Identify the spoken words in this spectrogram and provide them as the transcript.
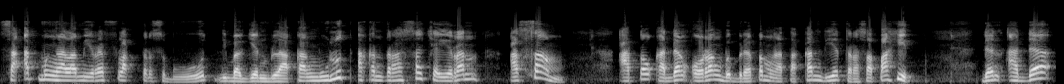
Saat mengalami reflux tersebut, di bagian belakang mulut akan terasa cairan asam atau kadang orang beberapa mengatakan dia terasa pahit. Dan ada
